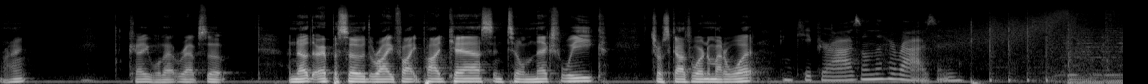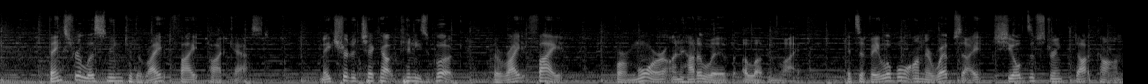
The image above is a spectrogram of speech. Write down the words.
Right? Okay, well, that wraps up another episode of the Right Fight podcast. Until next week, trust God's word no matter what. And keep your eyes on the horizon. Thanks for listening to the Right Fight podcast. Make sure to check out Kenny's book, The Right Fight, for more on how to live a loving life. It's available on their website, shieldsofstrength.com,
